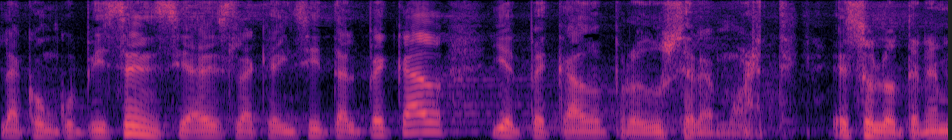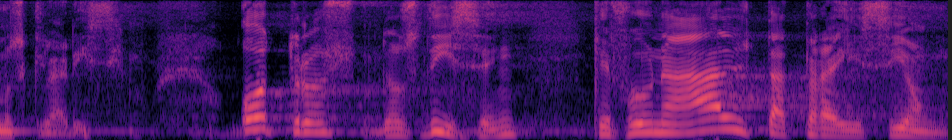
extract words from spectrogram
la concupiscencia es la que incita al pecado y el pecado produce la muerte. Eso lo tenemos clarísimo. Otros nos dicen que fue una alta traición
